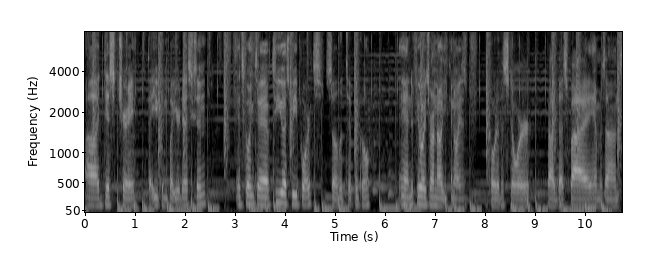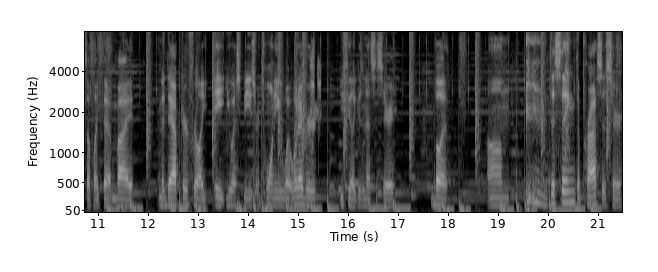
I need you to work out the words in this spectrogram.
uh, disc tray that you can put your discs in. It's going to have two USB ports, so the typical. And if you always run out, you can always go to the store, probably Best Buy, Amazon, stuff like that, and buy an adapter for like eight USBs or 20, whatever you feel like is necessary. But um, this thing, the processor,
